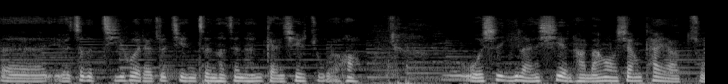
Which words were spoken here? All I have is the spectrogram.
呃，有这个机会来做见证哈，真的很感谢主了哈。我是宜兰县哈南澳乡泰雅族，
